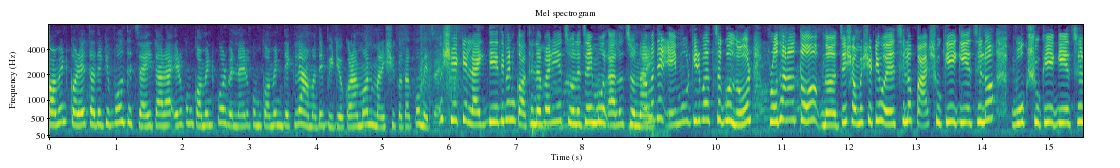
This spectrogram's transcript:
কমেন্ট করে, তাদেরকে বলতে চাই, তারা এরকম কমেন্ট করবেন না। এরকম কমেন্ট দেখলে আমাদের ভিডিও করার মন মানসিকতা কমে যায়। সে একটি লাইক দিয়ে দিবেন। কথা না বাড়িয়ে চলে যাই মূল আলোচনা আমাদের এই মুরগির বাচ্চাগুলোর প্রধানত যে সমস্যাটি হয়েছিল, পা শুকিয়ে গিয়েছিল, বুক শুকিয়ে গিয়েছিল,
